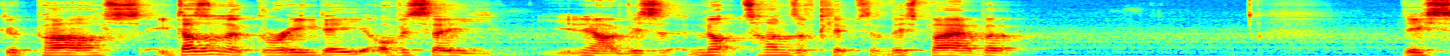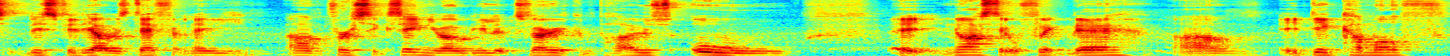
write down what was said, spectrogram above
Good pass. He doesn't look greedy. Obviously, you know, there's not tons of clips of this player, but this this video is definitely um, for a 16 year old. He looks very composed. Oh, nice little flick there. Um, it did come off.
